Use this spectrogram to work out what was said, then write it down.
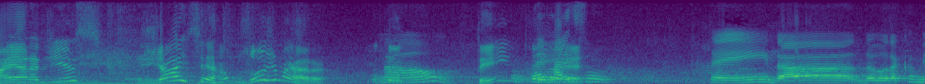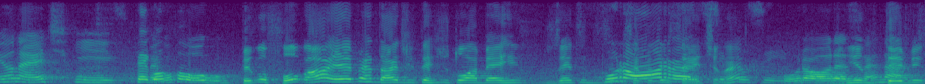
Maiara Dias, já encerramos hoje, Maiara? Não, Tem? Qual Tem é? mais um. Tem da, do- da caminhonete que Pegou pegou, fogo. fogo. Pegou fogo? Ah, é verdade, interditou a BR Por horas, 277, né? Por horas, Menino, verdade. teve,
